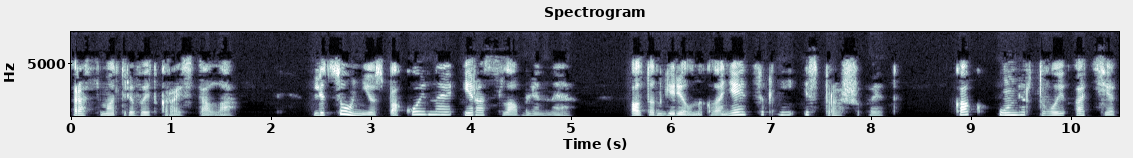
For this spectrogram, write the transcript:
рассматривает край стола. Лицо у нее спокойное и расслабленное. Алтангирел наклоняется к ней и спрашивает. «Как умер твой отец?»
